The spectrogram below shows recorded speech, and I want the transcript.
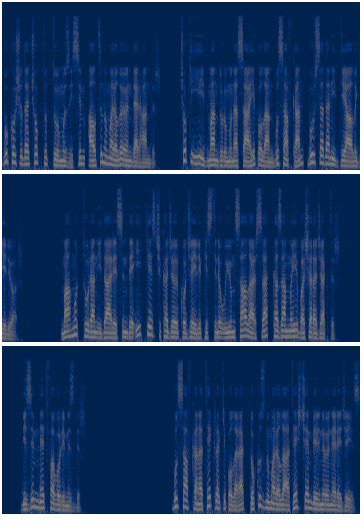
Bu koşuda çok tuttuğumuz isim, 6 numaralı Önderhan'dır. Çok iyi idman durumuna sahip olan bu safkan, Bursa'dan iddialı geliyor. Mahmut Turan idaresinde ilk kez çıkacağı Kocaeli pistine uyum sağlarsa, kazanmayı başaracaktır. Bizim net favorimizdir. Bu safkana tek rakip olarak 9 numaralı Ateş Çemberi'ni önereceğiz.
